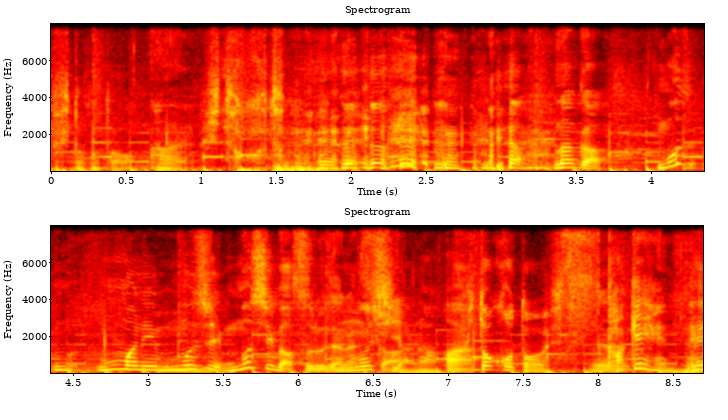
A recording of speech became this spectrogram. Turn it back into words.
一言。はい。一言。いやなんかむむほんまに無視、無視はするじゃないですか。無視やな、はい。一言かけへんねへ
